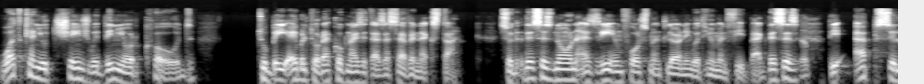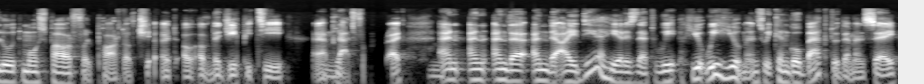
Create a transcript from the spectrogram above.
What can you change within your code to be able to recognize it as a seven next time. So this is known as reinforcement learning with human feedback. This is yep. the absolute most powerful part of uh, of the GPT uh, mm. platform, right? Mm. And and and the and the idea here is that we we humans we can go back to them and say,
